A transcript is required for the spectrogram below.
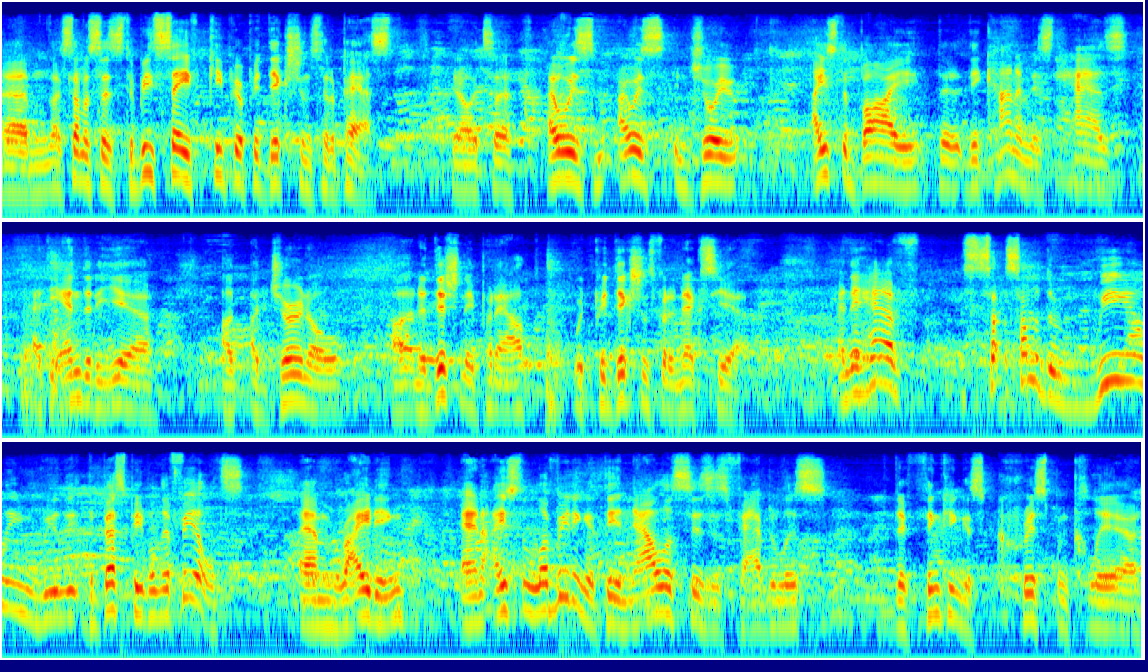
Um, like someone says, to be safe, keep your predictions to the past. You know, it's a. I always, I always enjoy. I used to buy the, the Economist has at the end of the year a, a journal, uh, an edition they put out with predictions for the next year, and they have so, some of the really, really the best people in their fields um, writing, and I used to love reading it. The analysis is fabulous, the thinking is crisp and clear,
